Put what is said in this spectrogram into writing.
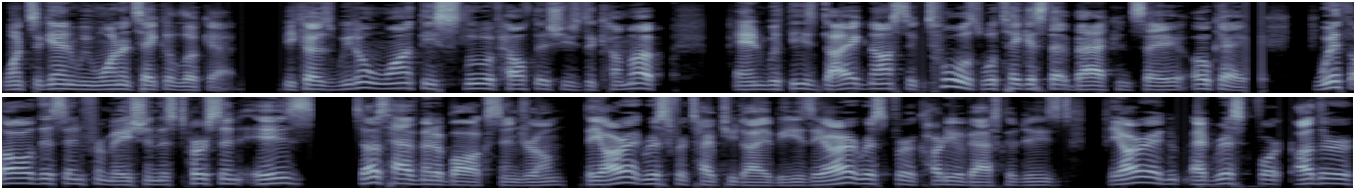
once again, we want to take a look at because we don't want these slew of health issues to come up. And with these diagnostic tools, we'll take a step back and say, okay, with all of this information, this person is does have metabolic syndrome. They are at risk for type 2 diabetes. They are at risk for cardiovascular disease. They are at, at risk for other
